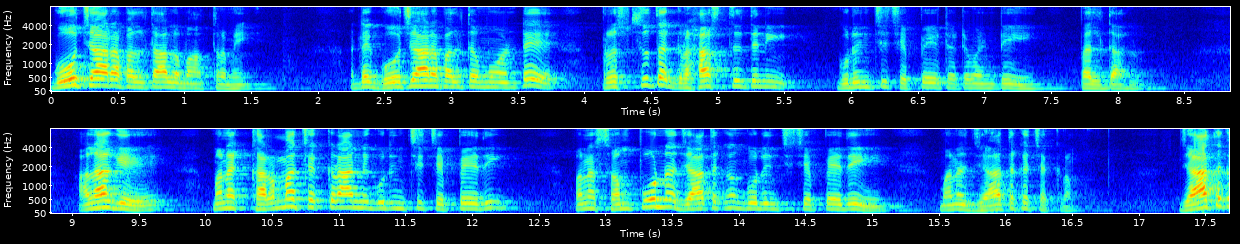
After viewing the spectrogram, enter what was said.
గోచార ఫలితాలు మాత్రమే. అంటే గోచార ఫలితము అంటే ప్రస్తుత గ్రహస్థితిని గురించి చెప్పేటటువంటి ఫలితాలు. అలాగే మన కర్మచక్రాన్ని గురించి చెప్పేది మన సంపూర్ణ జాతకం గురించి చెప్పేది మన జాతక చక్రం. జాతక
